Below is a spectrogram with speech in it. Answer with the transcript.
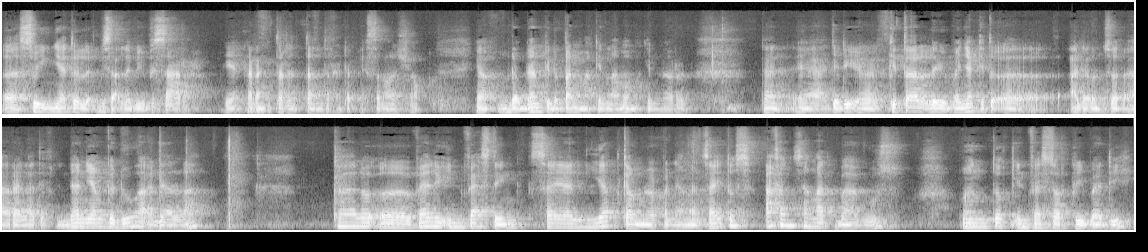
uh, swingnya itu bisa lebih besar ya karena kita rentan terhadap external shock. Ya, mudah-mudahan ke depan makin lama makin menurun. Dan ya jadi uh, kita lebih banyak itu uh, ada unsur uh, relatif. Dan yang kedua adalah kalau uh, value investing, saya lihat kalau menurut pandangan saya itu akan sangat bagus untuk investor pribadi,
